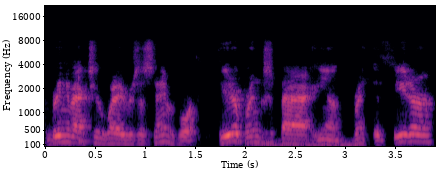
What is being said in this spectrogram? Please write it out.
bringing back to what I was just saying before, theater brings back, you know, bring, the theater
